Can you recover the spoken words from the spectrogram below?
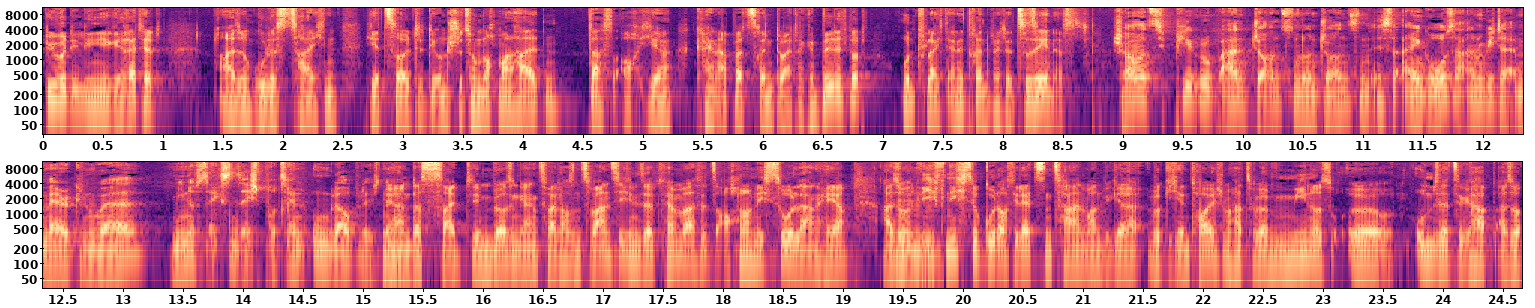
über die Linie gerettet. Also ein gutes Zeichen. Jetzt sollte die Unterstützung nochmal halten, dass auch hier kein Abwärtstrend weiter gebildet wird und vielleicht eine Trendwette zu sehen ist. Schauen wir uns die Peer Group an. Johnson Johnson ist ein großer Anbieter, American Well. Minus 66 Prozent, unglaublich. Ne? Ja, und das seit dem Börsengang 2020 im September ist jetzt auch noch nicht so lang her. Also mhm. lief nicht so gut, auch die letzten Zahlen waren wieder wirklich enttäuscht. Man hat sogar Minus äh, Umsätze gehabt, also,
